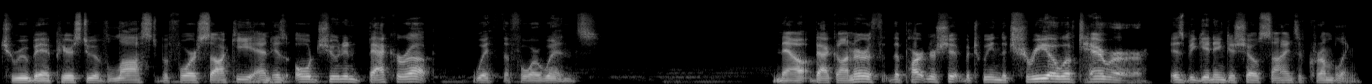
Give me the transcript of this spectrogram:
Cherubae appears to have lost before Saki and his old Chunin back her up with the four winds. Now, back on Earth, the partnership between the trio of terror is beginning to show signs of crumbling.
